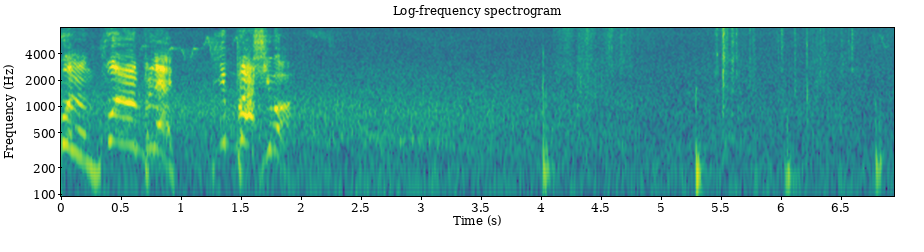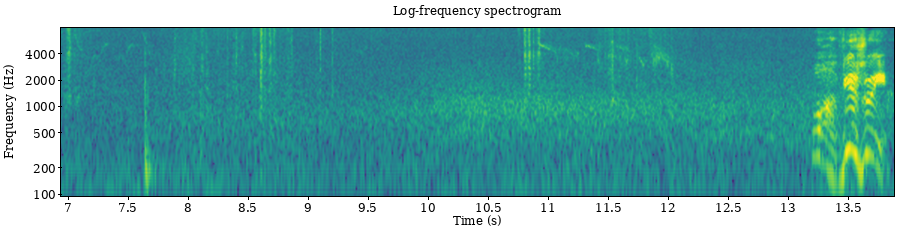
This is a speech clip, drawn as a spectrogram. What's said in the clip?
Вон он, вон он, блядь! Ебашь его! О, вижу их!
